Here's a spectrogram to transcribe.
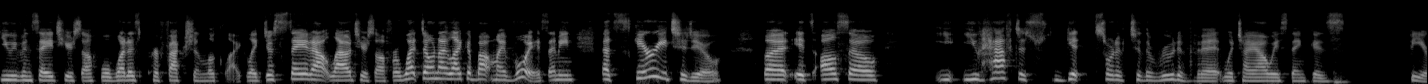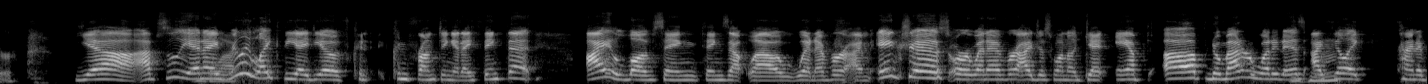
you even say to yourself, well, what does perfection look like? Like just say it out loud to yourself, or what don't I like about my voice? I mean, that's scary to do, but it's also, you, you have to get sort of to the root of it, which I always think is fear. Yeah, absolutely. And I really like the idea of con- confronting it. I think that I love saying things out loud whenever I'm anxious or whenever I just want to get amped up, no matter what it is, mm-hmm. I feel like kind of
